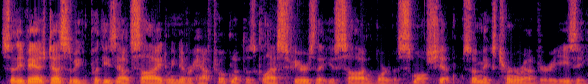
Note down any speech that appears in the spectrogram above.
So the advantage to us is we can put these outside and we never have to open up those glass spheres that you saw on board of a small ship. So it makes turnaround very easy.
